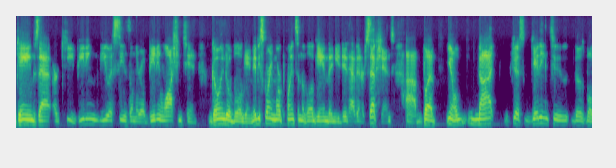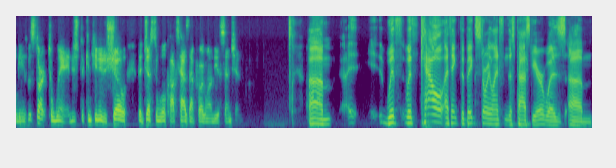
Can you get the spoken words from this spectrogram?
games that are key, beating the USC's on the road, beating Washington, going to a bowl game, maybe scoring more points in the bowl game than you did have interceptions. Uh, but, you know, not just getting to those bowl games, but start to win and just to continue to show that Justin Wilcox has that program on the ascension. Um, with with Cal, I think the big storyline from this past year was um,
